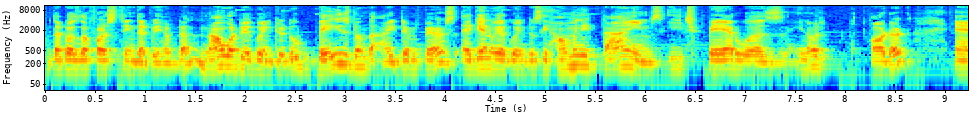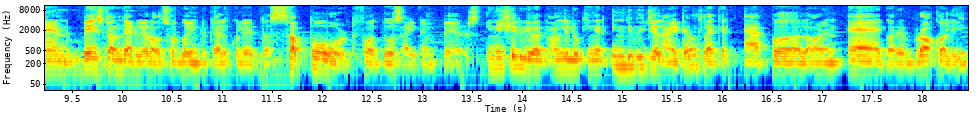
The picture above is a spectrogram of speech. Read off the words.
that was the first thing that we have done. Now what we are going to do based on the item pairs again we are going to see how many times each pair was you know ordered. And based on that we are also going to calculate the support for those item pairs. Initially we were only looking at individual items like an apple or an egg or a broccoli.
